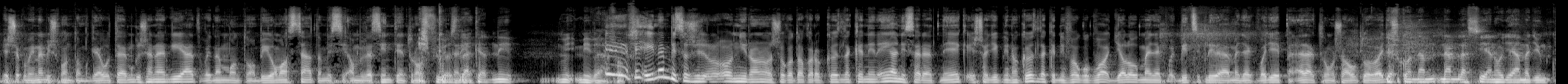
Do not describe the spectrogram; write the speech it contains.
és akkor még nem is mondtam a geotermikus energiát, vagy nem mondtam a biomasszát, ami, amivel szintén tudom És fűteni. közlekedni mi, mivel fogsz? Én nem biztos, hogy annyira nagyon sokat akarok közlekedni, én élni szeretnék, és egyébként ha közlekedni fogok, vagy gyalog megyek, vagy biciklivel megyek, vagy éppen elektromos autóval És megyek. akkor nem, nem lesz ilyen, hogy elmegyünk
